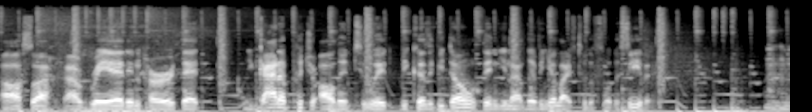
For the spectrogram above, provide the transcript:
also, I, I read and heard that you got to put your all into it because if you don't, then you're not living your life to the fullest either. Hmm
